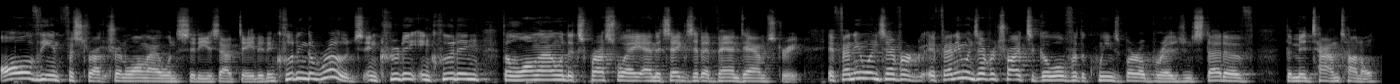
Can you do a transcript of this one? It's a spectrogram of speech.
All of the infrastructure in Long Island City is outdated, including the roads, including including the Long Island Expressway and its exit at Van Dam Street. If anyone's ever if anyone's ever tried to go over the Queensboro Bridge instead of the Midtown Tunnel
